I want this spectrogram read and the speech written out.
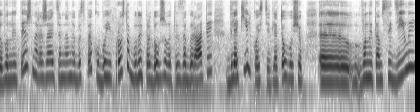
вони теж наражаються на небезпеку, бо їх просто будуть продовжувати забирати для кількості, для того, щоб вони там сиділи,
